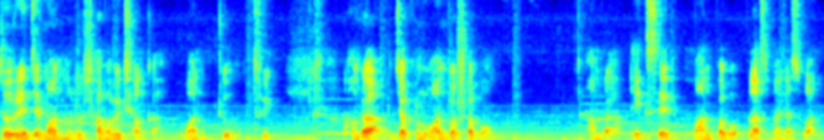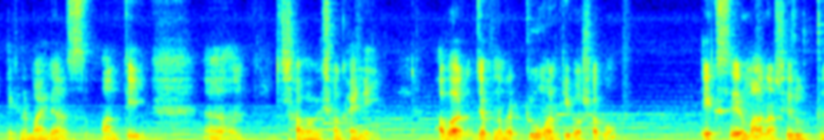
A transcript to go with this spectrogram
তো রেঞ্জের মান হলো স্বাভাবিক সংখ্যা ওয়ান টু থ্রি আমরা যখন ওয়ান বসাবো, আমরা এক্সের মান পাবো প্লাস মাইনাস ওয়ান এখানে মাইনাস মানটি স্বাভাবিক সংখ্যায় নেই। আবার যখন আমরা টু মানটি বসাবো এক্সের মান আসে রুট টু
